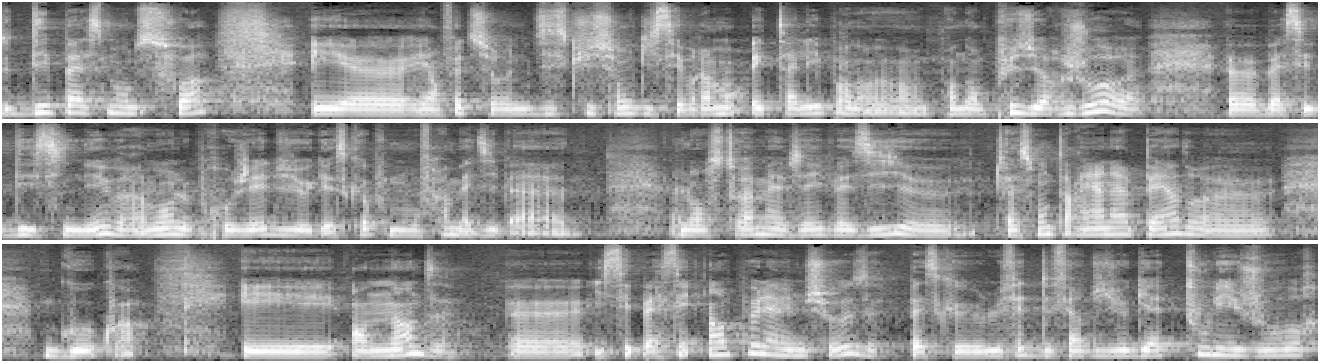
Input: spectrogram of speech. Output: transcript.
dépassement de soi. Euh, et, en fait, sur une discussion qui s'est vraiment étalée pendant, plusieurs jours, euh, bah, c'est dessiné vraiment le projet du yogascope où mon frère m'a dit bah, lance-toi, ma vieille, vas-y. De toute façon, t'as rien à perdre go quoi. Et en Inde, euh, il s'est passé un peu la même chose parce que le fait de faire du yoga tous les jours,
